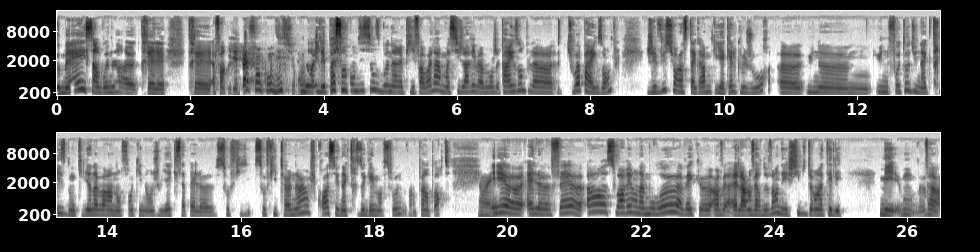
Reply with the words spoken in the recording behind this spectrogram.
sommeil, c'est un bonheur, euh, très très enfin Il n'est pas sans condition, hein. Non, il n'est pas sans condition ce bonheur et puis, enfin voilà, moi, si j'arrive à manger par exemple, euh, tu vois, par exemple, j'ai vu sur Instagram il y a quelques jours une, une photo d'une actrice donc, qui vient d'avoir un enfant qui est né en juillet, qui s'appelle Sophie, Sophie Turner, je crois, c'est une actrice de Game of Thrones, enfin, peu importe. Et elle fait Ah, soirée en amoureux, avec un, elle a un verre de vin, des chips devant la télé. Mais enfin,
